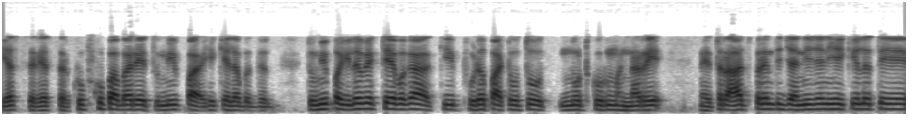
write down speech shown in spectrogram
yes sir yes sir खूप खूप आभार आहे तुम्ही हे केल्याबद्दल. तुम्ही पहिलं व्यक्ती आहे बघा की पुढं पाठवतो नोट करून म्हणणारे नाहीतर आजपर्यंत ज्यांनी ज्यांनी हे केलं ते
